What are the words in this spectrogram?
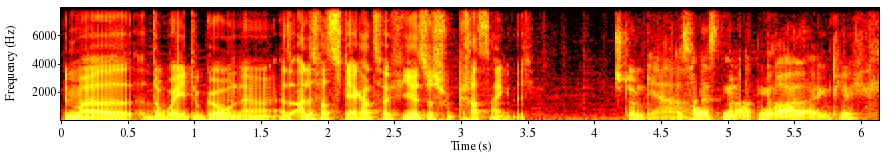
immer the way to go, ne? Also alles, was stärker als 2,4 ist, ist schon krass eigentlich. Stimmt. Ja. Das heißt, mein Admiral eigentlich.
